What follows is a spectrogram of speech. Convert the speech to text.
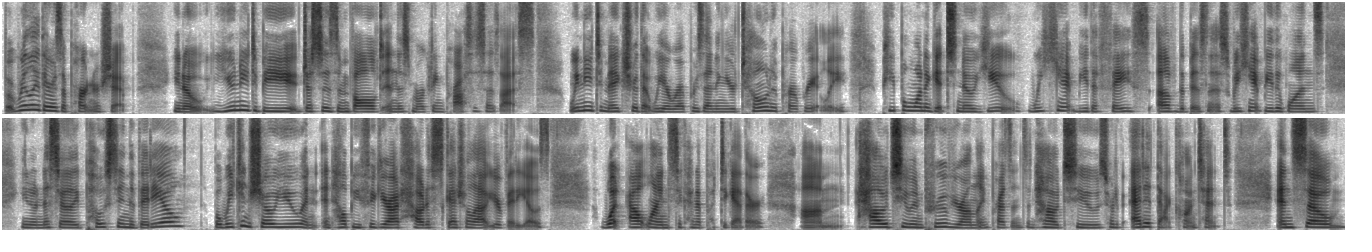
but really there is a partnership. You know, you need to be just as involved in this marketing process as us. We need to make sure that we are representing your tone appropriately. People want to get to know you. We can't be the face of the business. We can't be the ones, you know, necessarily posting the video, but we can show you and, and help you figure out how to schedule out your videos what outlines to kind of put together, um, how to improve your online presence, and how to sort of edit that content. And so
